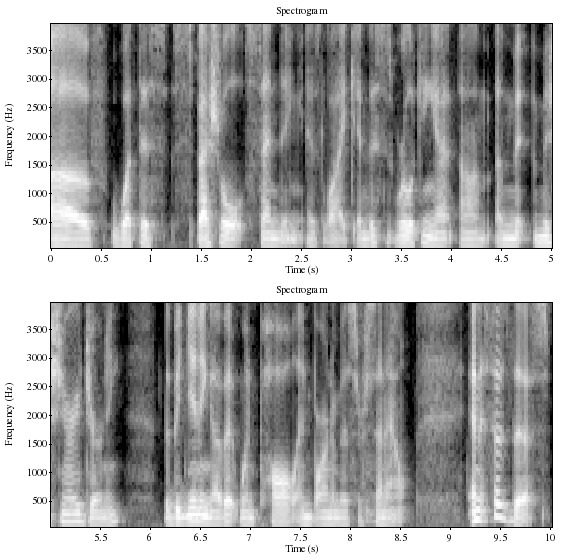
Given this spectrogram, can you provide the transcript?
of what this special sending is like. And this is, we're looking at um, a mi- missionary journey, the beginning of it when Paul and Barnabas are sent out. And it says this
